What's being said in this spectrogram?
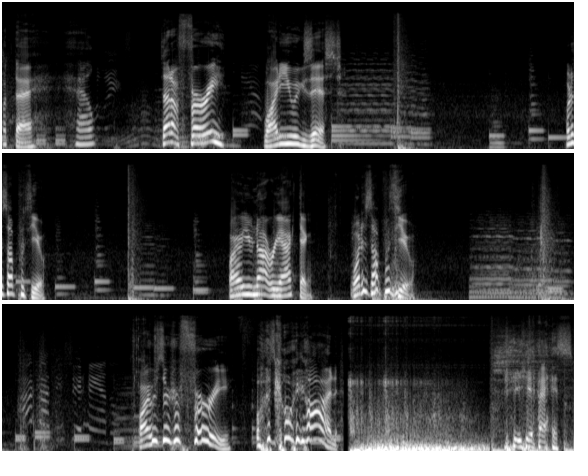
What the hell? Is that a furry? Why do you exist? What is up with you? Why are you not reacting? What is up with you? Why was there a furry? What's going on? yes,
